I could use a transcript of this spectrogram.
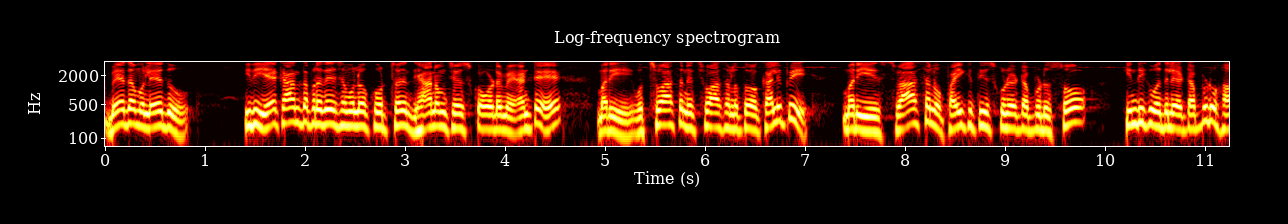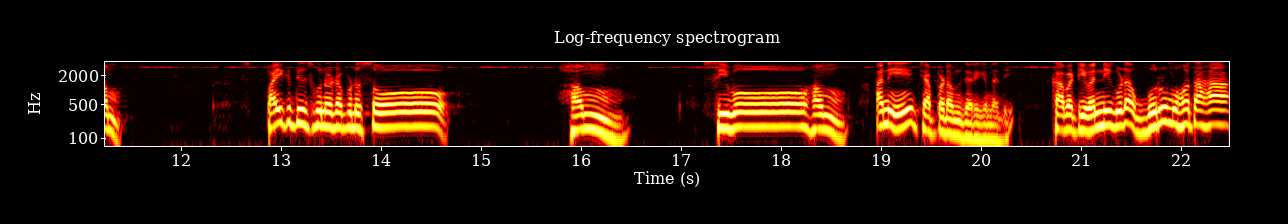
భేదము లేదు. ఇది ఏకాంత ప్రదేశంలో కూర్చొని ధ్యానం చేసుకోవడమే. అంటే మరి ఉచ్ఛ్వాస నిశ్వాసలతో కలిపి మరి శ్వాసను పైకి తీసుకునేటప్పుడు సో కిందికి వదిలేటప్పుడు హం. పైకి తీసుకునేటప్పుడు సో హం. శివోహం అని చెప్పడం జరిగినది. కాబట్టి ఇవన్నీ కూడా గురుముహత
